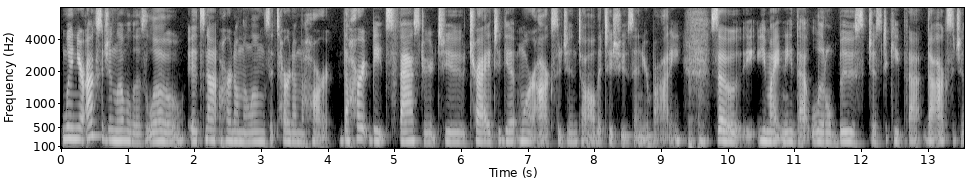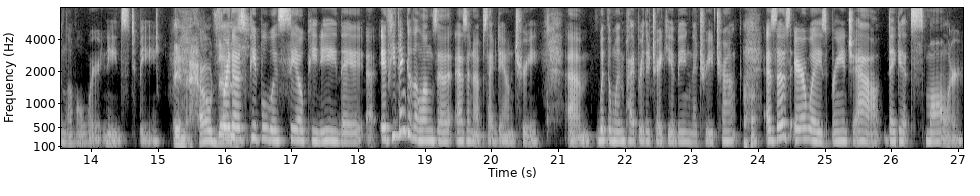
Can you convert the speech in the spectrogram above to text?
when your oxygen level is low, it's not hard on the lungs, it's hard on the heart. The heart beats faster to try to get more oxygen to all the tissues in your body. Mm-hmm. So, you might need that little boost just to keep that the oxygen level where it needs to be. And how does for those people with COPD, they uh, if you think of the lungs as an upside down tree, um, with the windpipe or the trachea being the tree trunk, uh-huh. as those airways branch out, they get smaller,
